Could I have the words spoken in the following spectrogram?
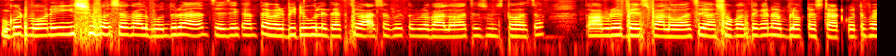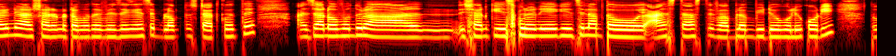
গুড মর্নিং শুভ সকাল বন্ধুরা। যে যেখান থেকে আমার ভিডিওগুলো দেখছ, আশা করি তোমরা ভালো আছো, সুস্থ আছো। তো আমরা বেশ ভালো আছি। আর সকাল থেকে না ব্লগটা স্টার্ট করতে পারিনি, আর সাড়ে নটার মতো বেজে গেছে ব্লগটা স্টার্ট করতে। আর জানো বন্ধুরা, আর ঈশানকে স্কুলে নিয়ে গিয়েছিলাম, তো আস্তে আস্তে ভাবলাম ভিডিওগুলি করি। তো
